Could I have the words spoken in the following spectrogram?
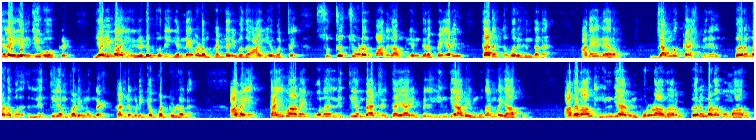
சில என்ஜிஓக்கள் எரிவாயு எடுப்பது எண்ணெய் வளம் கண்டறிவது ஆகியவற்றை சுற்றுச்சூழல் பாதுகாப்பு என்கிற பெயரில் தடுத்து வருகின்றன. அதே நேரம் ஜம்மு காஷ்மீரில் பெருமளவு லித்தியம் படிமங்கள் கண்டுபிடிக்கப்பட்டுள்ளன. அவை தைவானை போல லித்தியம் பேட்டரி தயாரிப்பில் இந்தியாவை முதன்மையாக்கும். அதனால் இந்தியாவின் பொருளாதாரம் பெருமளவு மாறும்.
